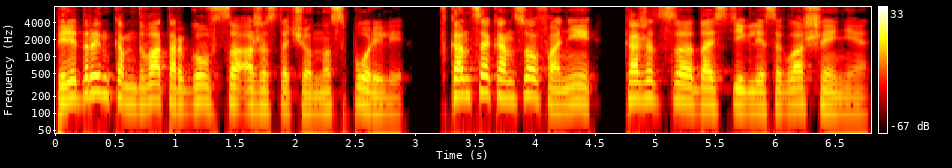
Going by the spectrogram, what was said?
Перед рынком два торговца ожесточенно спорили. В конце концов, они, кажется, достигли соглашения.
